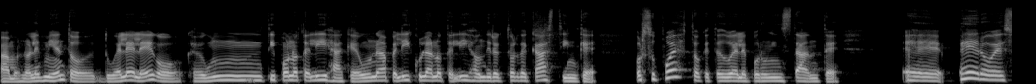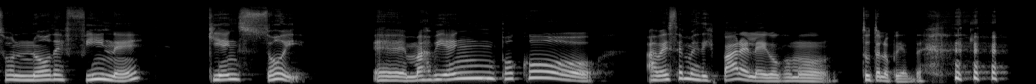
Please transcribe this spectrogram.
vamos, no les miento, duele el ego, que un tipo no te elija, que una película no te elija, un director de casting, que por supuesto que te duele por un instante, eh, pero eso no define quién soy. Eh, más bien un poco, a veces me dispara el ego, como tú te lo pierdes.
